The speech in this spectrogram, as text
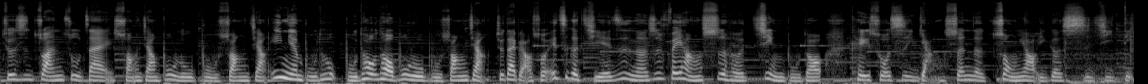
就是专注在霜降，不如补霜降。一年补透补透透，不如补霜降，就代表说，哎，这个节日呢是非常适合进补的哦，可以说是养生的重要一个时机点。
